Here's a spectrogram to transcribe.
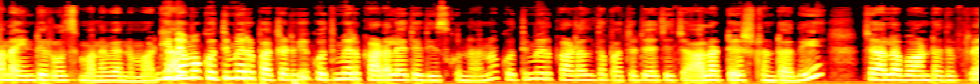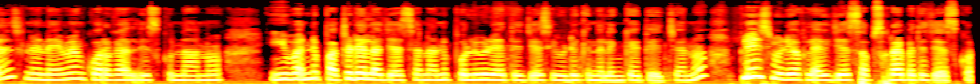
మన ఇంటి రూల్స్ మనవి అన్నమాట. ఇదేమో కొత్తిమీర పచ్చడికి కొత్తిమీర కాడలు అయితే తీసుకున్నాను. కొత్తిమీర కాడలతో పచ్చడి చేసి చాలా టేస్ట్ ఉంటుంది. చాలా బాగుంటుంది ఫ్రెండ్స్ నేను ఏమేమి కూరగాయలు తీసుకున్నాను ఇవన్నీ పచ్చడి ఎలా చేశానని పులి వీడియో అయితే చేసి వీడియో కింద లింక్ అయితే ఇచ్చాను ప్లీజ్ వీడియోకి లైక్ చేసి సబ్స్క్రైబ్ అయితే చేసుకోండి.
